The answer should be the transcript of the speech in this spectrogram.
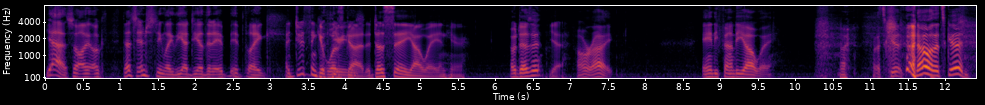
Yeah, so I, okay, that's interesting. Like the idea that it, it like I do think it was theory is- God. It does say Yahweh in here. Oh, does it? Yeah. All right. Andy found a Yahweh. That's good. No, that's good.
